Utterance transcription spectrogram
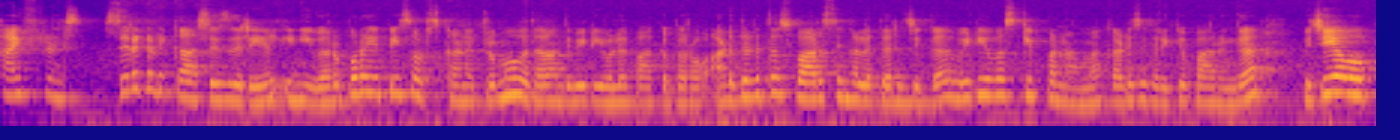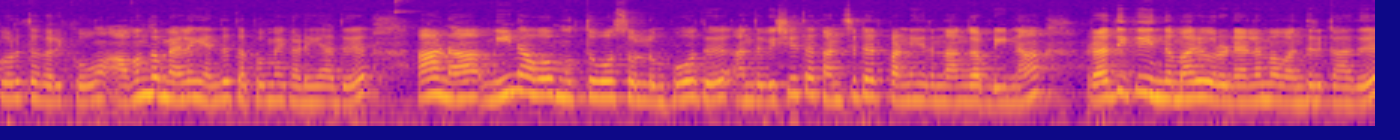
Hi friends சிறகடை காசு serial இனி வரப்போகிற எபிசோட்ஸ்க்கான ப்ரொமோவை தான் அந்த வீடியோவில் பார்க்க போகிறோம் அடுத்தடுத்த சுவாரஸ்யங்களை தெரிஞ்சுக்க வீடியோவை ஸ்கிப் பண்ணாமல் கடைசி வரைக்கும் பாருங்கள் விஜயாவை பொறுத்த வரைக்கும் அவங்க மேலே எந்த தப்புமே கிடையாது. ஆனால் மீனாவோ முத்துவோ சொல்லும் போது அந்த விஷயத்தை கன்சிடர் பண்ணியிருந்தாங்க அப்படின்னா ரதிக்கு இந்த மாதிரி ஒரு நிலைமை வந்திருக்காது.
